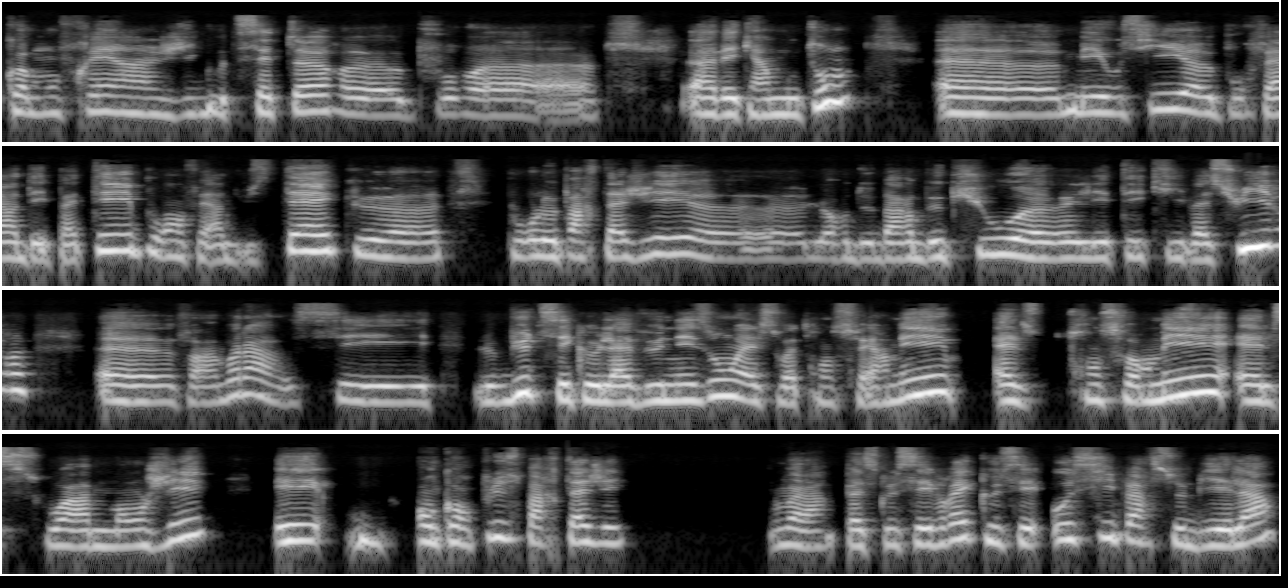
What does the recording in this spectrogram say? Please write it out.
comme on ferait un gigot de 7 heures pour avec un mouton, mais aussi pour faire des pâtés, pour en faire du steak, pour le partager lors de barbecue l'été qui va suivre. Enfin voilà, c'est le but, c'est que la venaison elle soit transformée, elle transformée, elle soit mangée et encore plus partagée. Voilà, parce que c'est vrai que c'est aussi par ce biais-là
